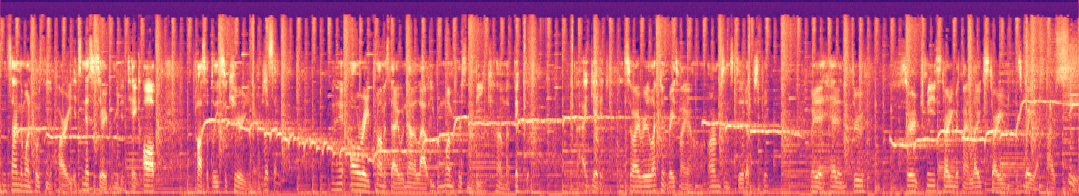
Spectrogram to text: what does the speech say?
Since I'm the one hosting the party, it's necessary for me to take all possibly security measures. Listen, I already promised that I would not allow even one person to become a victim. I get it, and so I reluctantly raised my arms and stood up straight. Waited ahead and through search me, starting with my legs, starting his way up. I see.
